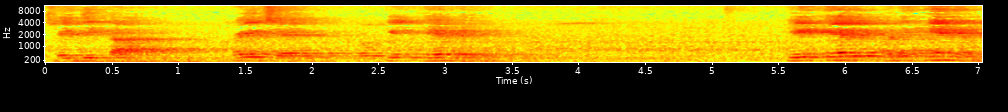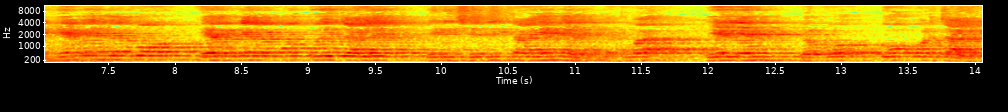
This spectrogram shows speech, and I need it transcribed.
છેદિકા કઈ છે, તો કે એમએલ કે એલ અને NM ML લખો LK લખો, તોય ચાલે. એની છેદિકા ML અથવા LM લખો, તો પણ ચાલે.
